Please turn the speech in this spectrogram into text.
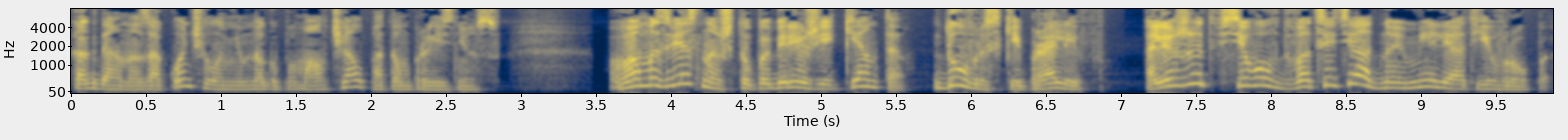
Когда она закончила, немного помолчал, потом произнес. «Вам известно, что побережье Кента, Дуврский пролив, лежит всего в 21 миле от Европы?»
